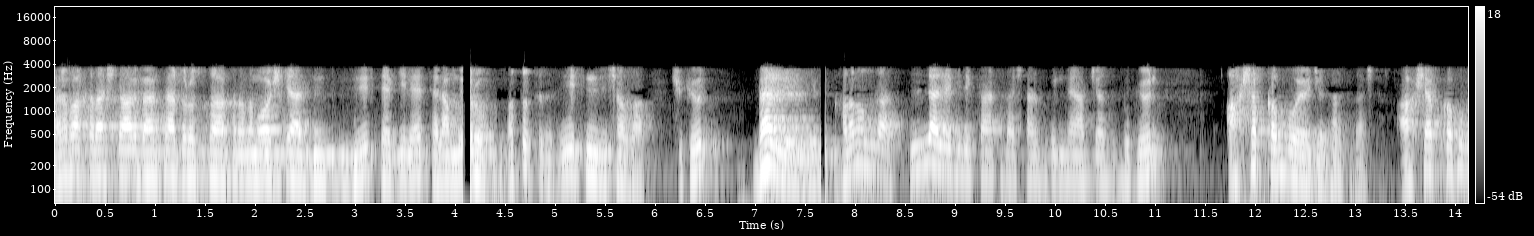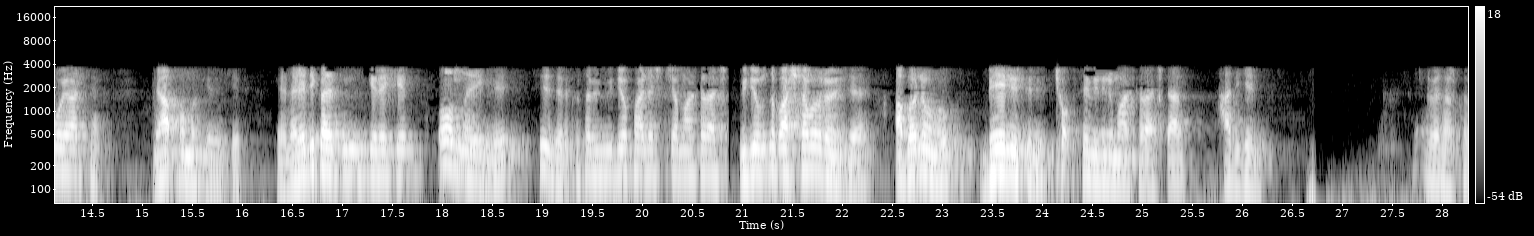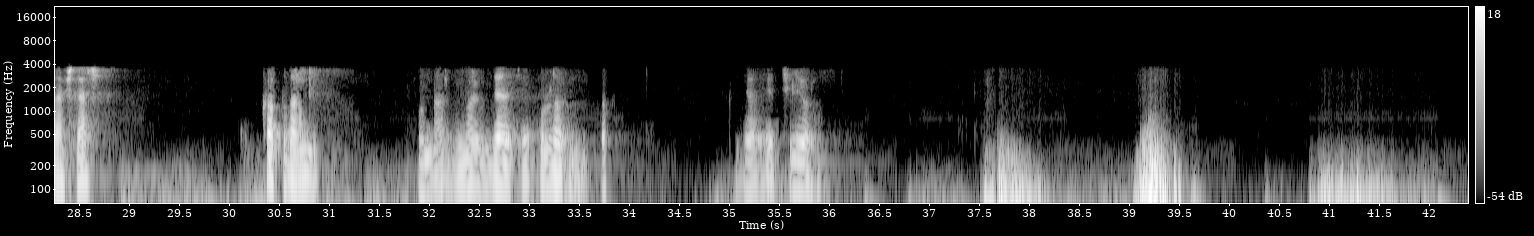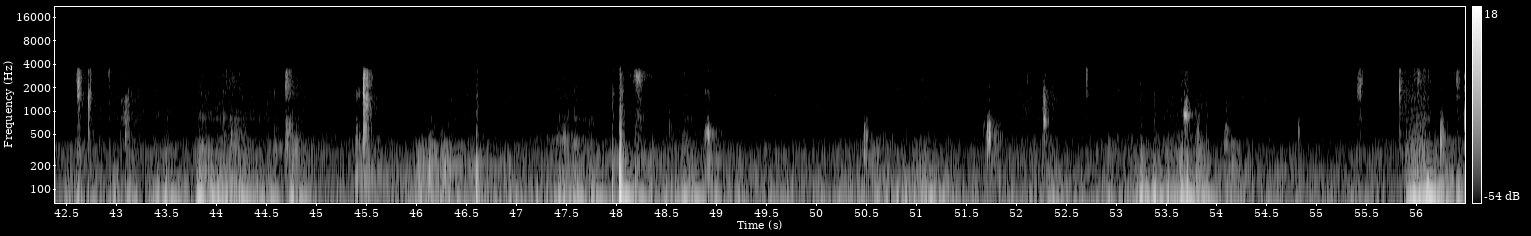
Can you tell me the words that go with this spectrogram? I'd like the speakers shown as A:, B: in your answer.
A: Merhaba arkadaşlar, ben Serdar Usta. Kanalıma hoş geldiniz. Sizi sevgiyle selamlıyorum. Nasılsınız? İyisiniz inşallah. Şükür ben de iyiyim. Kanalımda sizlerle birlikte arkadaşlar bugün ne yapacağız? Bugün ahşap kapı boyayacağız arkadaşlar. Ahşap kapı boyarken ne yapmamız gerekir? Nelere dikkat etmemiz gerekir? Onunla ilgili sizlere kısa bir video paylaşacağım arkadaşlar. Videomuza başlamadan önce abone olup beğenirseniz çok sevinirim arkadaşlar. Hadi gelin. Evet arkadaşlar. Kapılarımız bunlar. Bunları güzelce buralarını bak güzelce siliyorum.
